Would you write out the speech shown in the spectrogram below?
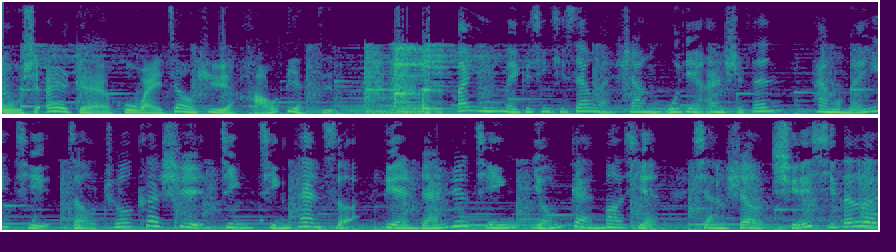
五十二个户外教育好点子，欢迎每个星期三晚上五点二十分，和我们一起走出课室，尽情探索，点燃热情，勇敢冒险，享受学习的乐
